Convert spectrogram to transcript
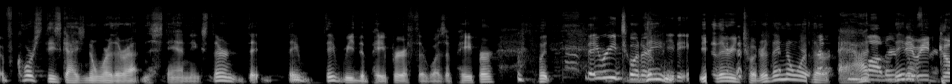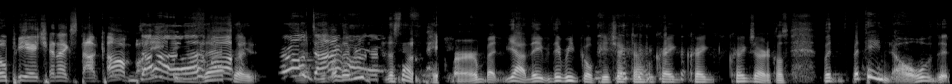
of course, these guys know where they're at in the standings. They're they they, they read the paper if there was a paper, but They read Twitter, they, Petey. yeah, they read Twitter. They know where they're at. Modern They They don't- read gophnx.com, buddy. Duh. exactly. They're all Well, die they read- that's not a paper, but yeah, they they read Go Paycheck on Craig Craig Craig's articles. But but they know that,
